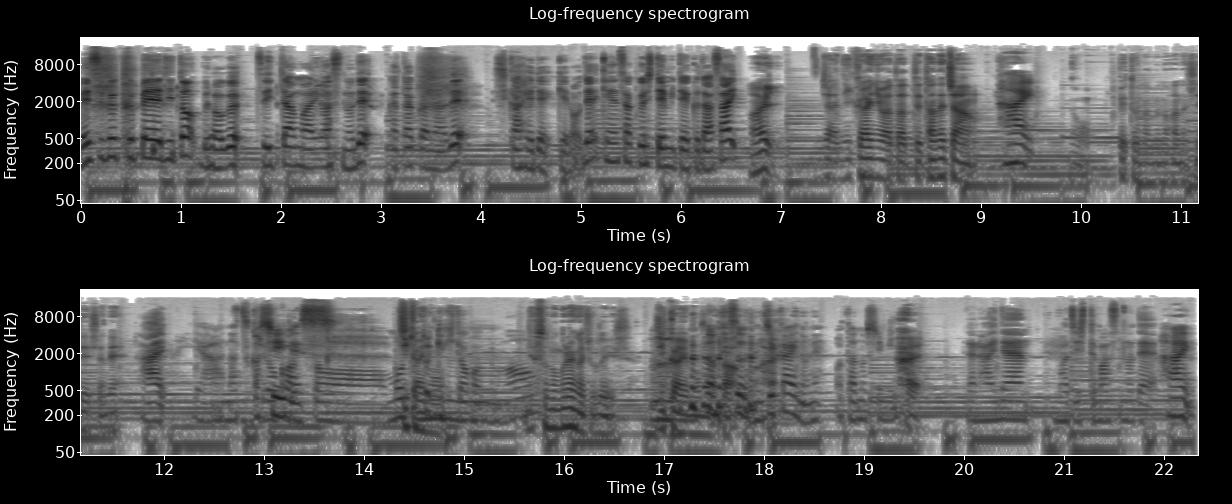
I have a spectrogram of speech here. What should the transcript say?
Facebook ページとブログ、Twitter もありますので、カタカナでシカヘデケロで検索してみてください。はい。じゃあ2回にわたって種ちゃんはい。のベトナムの話でしたね。はい。いやー、懐かしいです。もうちょっと聞きたかったなで。そのぐらいがちょうどいいです。次回もそうね、また。そうね。はい次回のね、お楽しみに。はい。来年お待ちしてますので、はい。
